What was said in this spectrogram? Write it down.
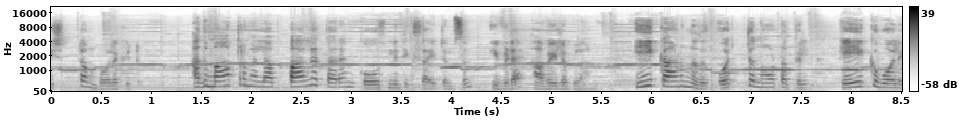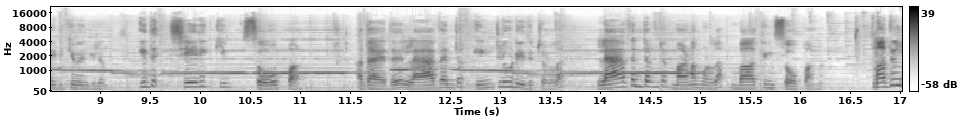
ഇഷ്ടം പോലെ കിട്ടും. അത് മാത്രമല്ല പലതരം കോസ്മെറ്റിക്സ് ഐറ്റംസും ഇവിടെ അവൈലബിൾ ആണ്. ഈ കാണുന്നത് ഒറ്റ നോട്ടത്തിൽ കേക്ക് പോലെ ഇരിക്കുമെങ്കിലും ഇത് ശരിക്കും സോപ്പാണ് അതായത് ലാവൻഡർ ഇൻക്ലൂഡ് ചെയ്തിട്ടുള്ള ലാവൻഡറിന്റെ മണമുള്ള ബാത്തിങ് സോപ്പാണ് മതിൽ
